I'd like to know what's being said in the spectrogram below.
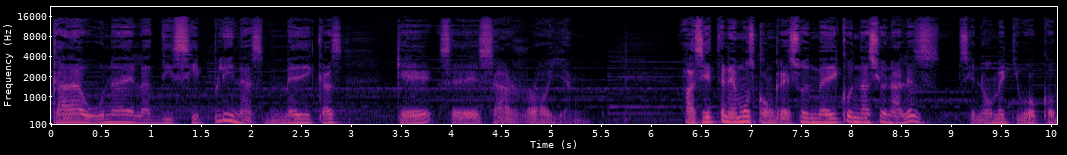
cada una de las disciplinas médicas que se desarrollan. Así tenemos congresos médicos nacionales, si no me equivoco,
